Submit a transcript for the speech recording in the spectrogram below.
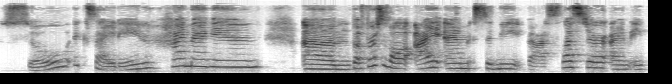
so exciting. Hi, Megan. Um, but first of all, I am Sydney Bass Lester. I am a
